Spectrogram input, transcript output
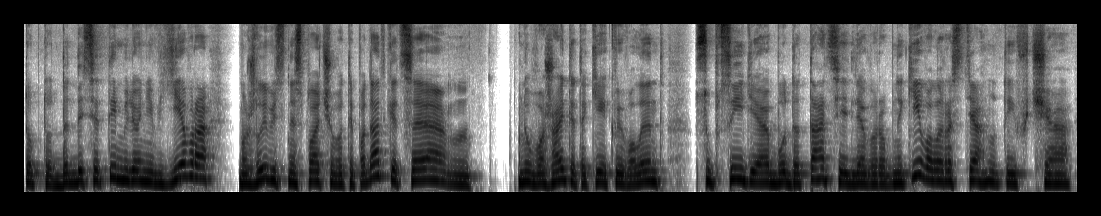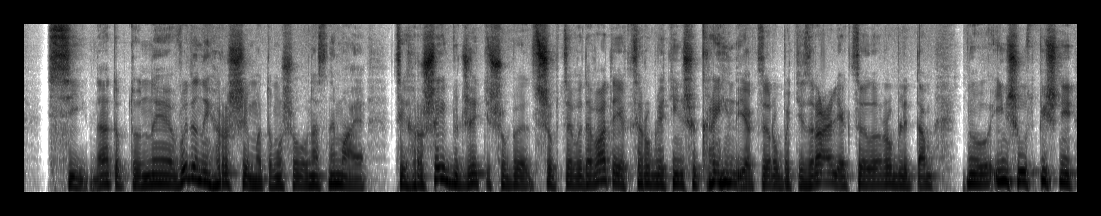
Тобто до 10 мільйонів євро можливість не сплачувати податки це. Ну, вважайте такий еквівалент субсидії або дотації для виробників, але розтягнутий в часі. Да? Тобто не виданий грошима, тому що у нас немає цих грошей в бюджеті, щоб щоб це видавати, як це роблять інші країни, як це робить Ізраїль, як це роблять там ну, інші успішні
